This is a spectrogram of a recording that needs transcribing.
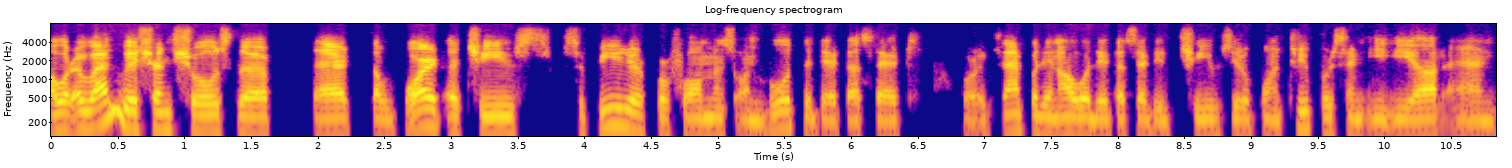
Our evaluation shows the that the VOID achieves superior performance on both the data sets. For example, in our data set, it achieves 0.3% EER, and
